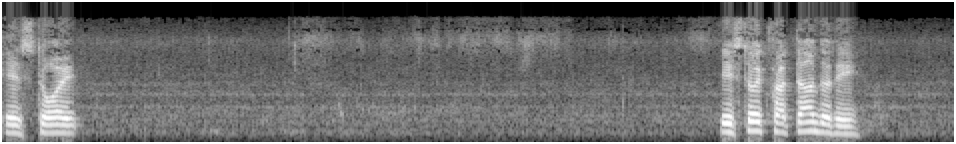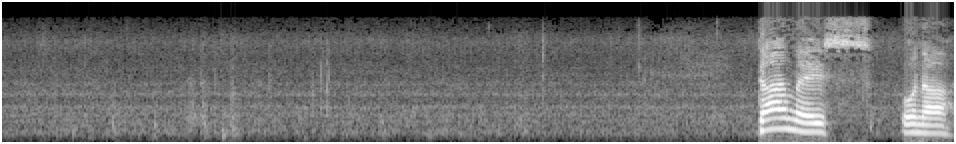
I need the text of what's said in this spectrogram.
estoy estoy tratando de darles una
